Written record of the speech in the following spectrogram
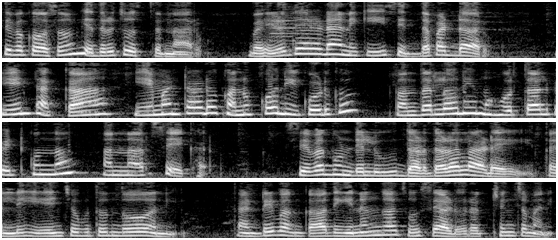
శివ కోసం ఎదురు చూస్తున్నారు. బయలుదేరడానికి సిద్ధపడ్డారు. ఏంటక్క? ఏమంటాడో కనుక్కో నీ కొడుకు? తొందరలోనే ముహూర్తాలు పెట్టుకుందాం అన్నారు శేఖర్. శివ గుండెలు దడదడలాడాయి. తల్లి ఏం చెబుతుందో అని. తండ్రి వంక దీనంగా చూశాడు రక్షించమని.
